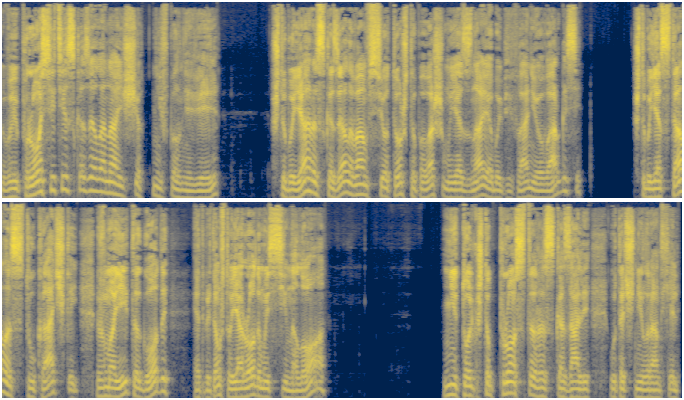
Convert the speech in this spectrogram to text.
«Вы просите, — сказала она еще, не вполне веря, — чтобы я рассказала вам все то, что, по-вашему, я знаю об Эпифанио Варгасе? Чтобы я стала стукачкой в мои-то годы, это при том, что я родом из Синалоа? Не только чтобы просто рассказали, — уточнил Ранхель,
